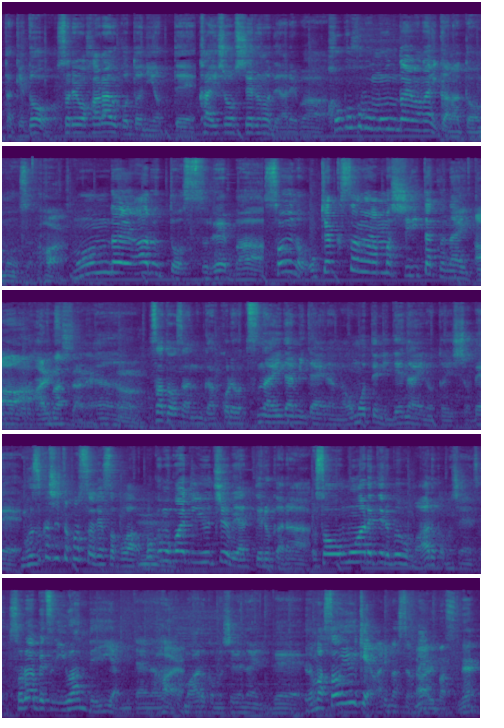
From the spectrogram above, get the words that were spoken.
たけど、それを払うことによって解消してるのであればほぼほぼ問題はないかなとは思うんですよ、はい。問題あるとすればそういうのお客さんがあんま知りたくないっていうああありましたね。うん。佐藤さんがこれを繋いだみたいなのが表に出ないのと一緒で難しいところですよねそこは、うん。僕もこうやって YouTube やってるからそう思われてる部分もあるかもしれないですよ。それは別に言わんでいいやみたいなはい。のもあるかもしれないんで、まあそういう意見はありますよね。ありますね。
